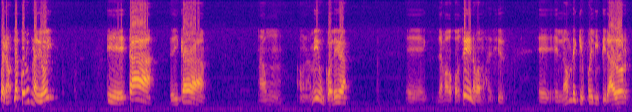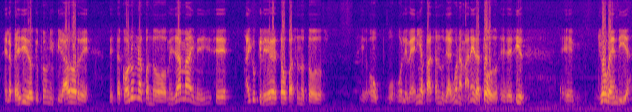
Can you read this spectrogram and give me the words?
Bueno, la columna de hoy eh, está dedicada a un, a un amigo, un colega eh, llamado José, no vamos a decir eh, el nombre, que fue el inspirador, el apellido, que fue un inspirador de, esta columna cuando me llama y me dice algo que le había estado pasando a todos, o, o, le venía pasando de alguna manera a todos, es decir, yo vendía,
